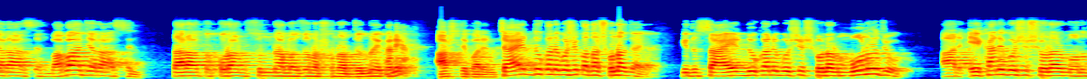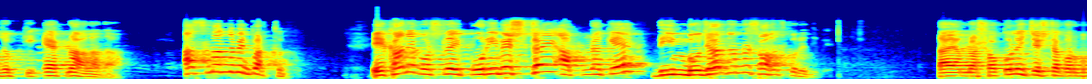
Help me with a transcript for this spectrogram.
যারা আছেন, বাবা যারা আছেন, তারা তো কোরআন সুন্না আলোচনা শোনার জন্য এখানে আসতে পারেন। চায়ের দোকানে বসে কথা শোনা যায়, কিন্তু চায়ের দোকানে বসে শোনার মনোযোগ আর এখানে বসে শোনার মনোযোগ কি এক না আলাদা? আসমান জমিন পার্থক্য। এখানে বসলে এই পরিবেশটাই আপনাকে দিন বোঝার জন্য সহজ করে দিবে। তাই আমরা সকলেই চেষ্টা করব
